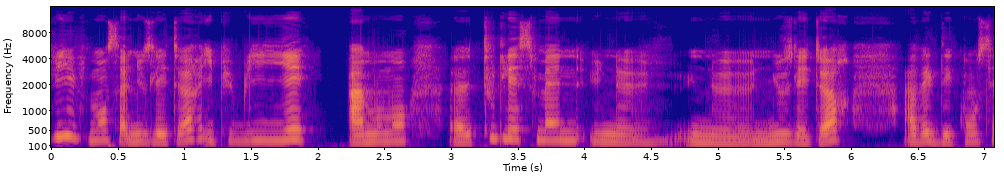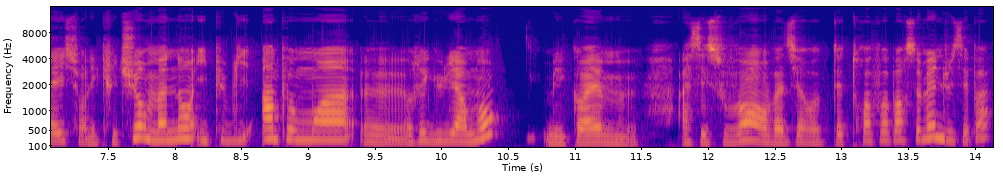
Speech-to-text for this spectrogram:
vivement sa newsletter. Il publiait à un moment, toutes les semaines, une, newsletter avec des conseils sur l'écriture. Maintenant, il publie un peu moins régulièrement, mais quand même assez souvent, on va dire peut-être trois fois par semaine, je sais pas.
